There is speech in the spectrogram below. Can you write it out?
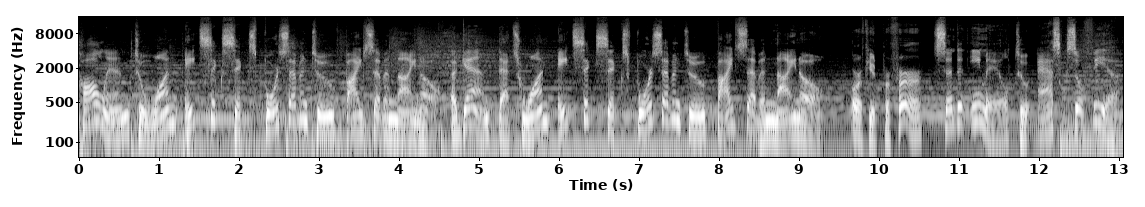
Call in to 1 866 472 5790. Again, that's 1 866 472 5790. Or if you'd prefer, send an email to asksophia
